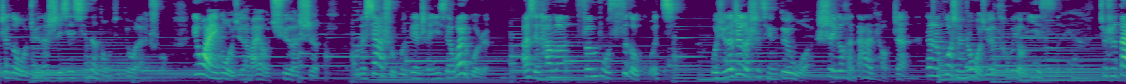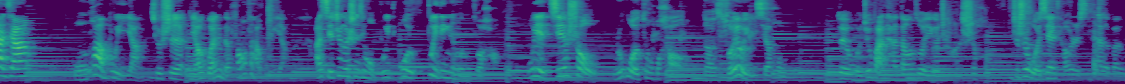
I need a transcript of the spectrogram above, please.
这个我觉得是一些新的东西对我来说。另外一个我觉得蛮有趣的是，我的下属会变成一些外国人，而且他们分布四个国籍。我觉得这个事情对我是一个很大的挑战，但是过程中我觉得特别有意思，就是大家文化不一样，就是你要管理的方法不一样，而且这个事情我不一我不一定能做好，我也接受如果做不好的所有一切后果，对我就把它当做一个尝试好了，这是我现在调整心态的办法。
